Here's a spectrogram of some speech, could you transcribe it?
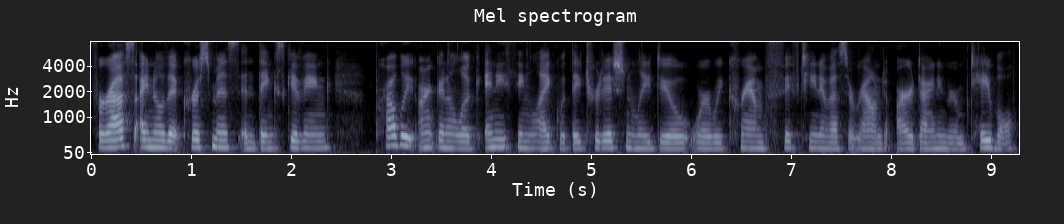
For us, I know that Christmas and Thanksgiving probably aren't going to look anything like what they traditionally do, where we cram 15 of us around our dining room table.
